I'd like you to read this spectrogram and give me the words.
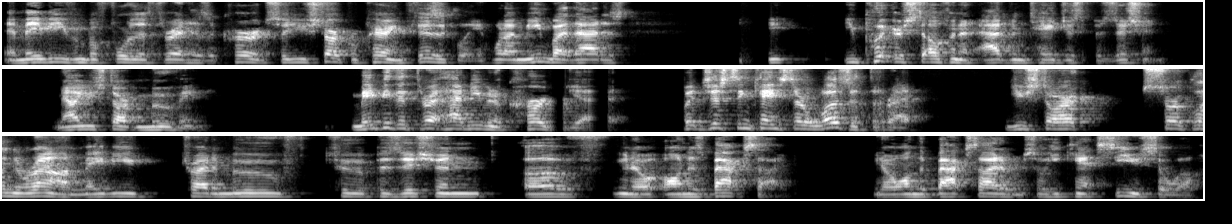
and maybe even before the threat has occurred. So you start preparing physically. What I mean by that is you, you put yourself in an advantageous position. Now you start moving. Maybe the threat hadn't even occurred yet, but just in case there was a threat, you start circling around. Maybe you try to move to a position of, you know, on his backside. you know, on the backside of him so he can't see you so well.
